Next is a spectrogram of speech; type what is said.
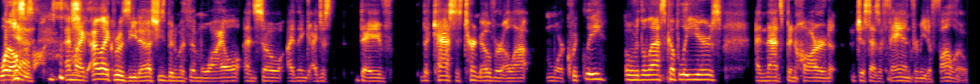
What else Yeah. is on? and like I like Rosita. She's been with them a while, and so I think I just they've the cast has turned over a lot more quickly over the last couple of years, and that's been hard just as a fan for me to follow.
